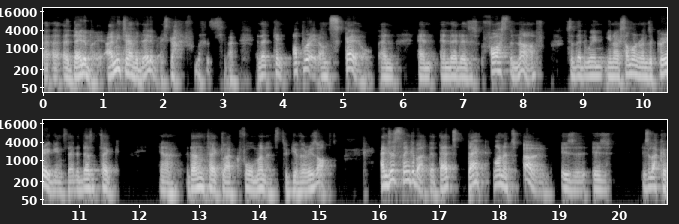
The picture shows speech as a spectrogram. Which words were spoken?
a, a, database. I need to have a database guy for this, you know, that can operate on scale and and and that is fast enough so that when you know someone runs a query against that, it doesn't take, you know, it doesn't take like four minutes to give the result. And just think about that. That's that on its own is is is like a,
